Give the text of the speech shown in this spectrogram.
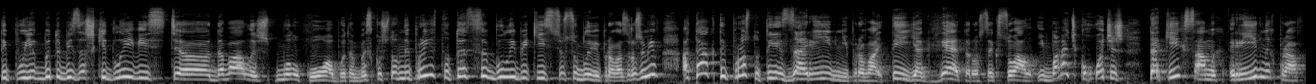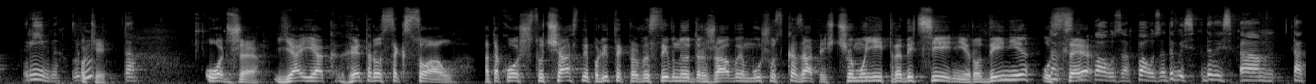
типу, якби тобі за шкідливість е, давали ж молоко або там безкоштовний проїзд, то це були б якісь особливі права. Зрозумів? А так ти просто ти за рівні права. Ти як гетеросексуал і батько хочеш таких самих прав. Рівних. Мгм. Окей. Так. Отже, я як гетеросексуал, а також сучасний політик прогресивної держави, мушу сказати, що моїй традиційній родині Так, усе стоп, пауза, пауза. Дивись, дивись. Ем, так,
